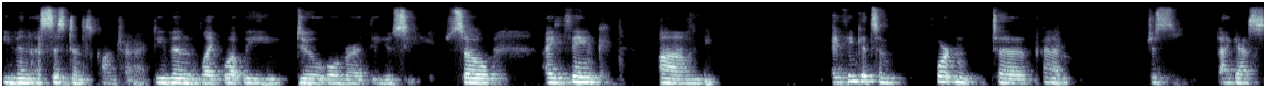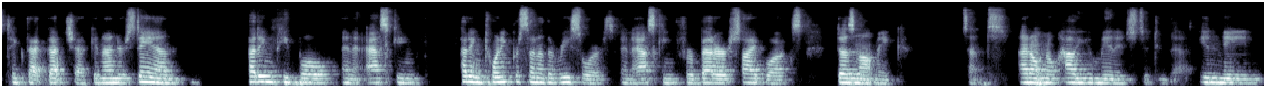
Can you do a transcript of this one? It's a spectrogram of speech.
even assistance contract, even like what we do over at the UC. So I think um, I think it's important to kind of just, I guess, take that gut check and understand cutting people and asking, cutting 20% of the resource and asking for better sidewalks does not make sense. I don't know how you manage to do that in Maine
